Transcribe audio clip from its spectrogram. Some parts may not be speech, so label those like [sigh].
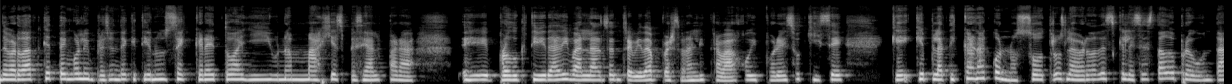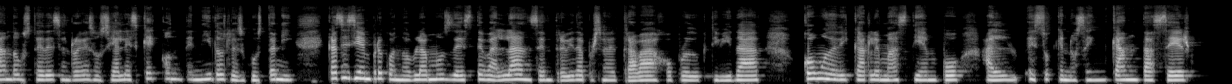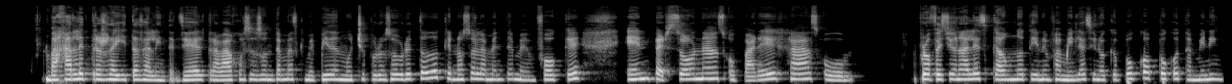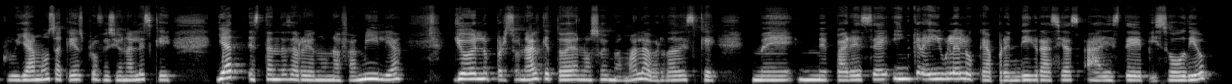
de verdad que tengo la impresión de que tiene un secreto allí, una magia especial para eh, productividad y balance entre vida personal y trabajo y por eso quise que, que, platicara con nosotros. La verdad es que les he estado preguntando a ustedes en redes sociales qué contenidos les gustan y casi siempre cuando hablamos de este balance entre vida personal trabajo, productividad, cómo dedicarle más tiempo a eso que nos encanta hacer bajarle tres rayitas a la intensidad del trabajo, esos son temas que me piden mucho, pero sobre todo que no solamente me enfoque en personas o parejas o profesionales que aún no tienen familia, sino que poco a poco también incluyamos a aquellos profesionales que ya están desarrollando una familia. Yo en lo personal, que todavía no soy mamá, la verdad es que me, me parece increíble lo que aprendí gracias a este episodio.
